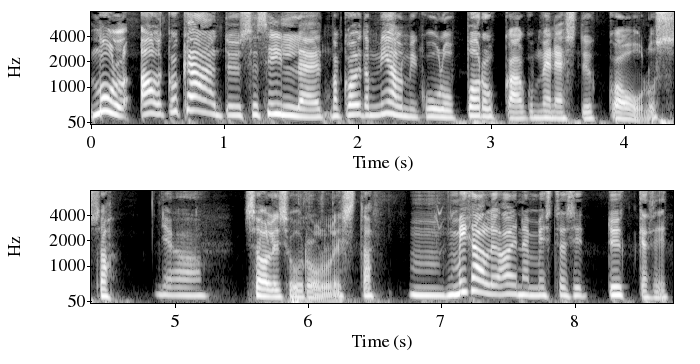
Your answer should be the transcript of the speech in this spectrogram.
mulla alkoi kääntyä se silleen, että mä koitan mieluummin kuulua porukkaa kuin menestyä koulussa. Joo. Se oli surullista. Mm. Mikä oli aine, mistä sit tykkäsit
